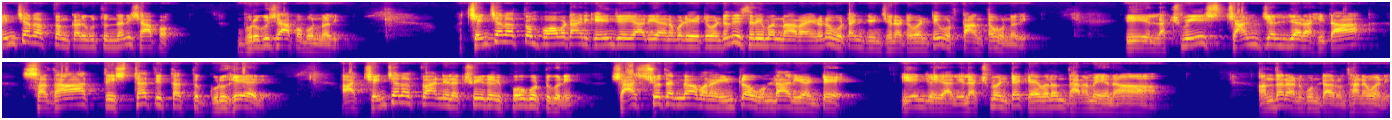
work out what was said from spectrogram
చెంచలత్వం కలుగుతుందని శాపం. భృగు శాపం ఉన్నది చెంచలత్వం పోవటానికి ఏం చేయాలి అనబడేటువంటిది శ్రీమన్నారాయణుడు ఉటంకించినటువంటి వృత్తాంతం ఉన్నది. ఈ లక్ష్మీ చాంచల్యరహిత సదా తిష్టతి తత్ గృహే అని. ఆ చెంచలత్వాన్ని లక్ష్మీదేవి పోగొట్టుకుని శాశ్వతంగా మన ఇంట్లో ఉండాలి అంటే ఏం చేయాలి? లక్ష్మి అంటే కేవలం ధనమేనా? అందరు అనుకుంటారు ధనం అని.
